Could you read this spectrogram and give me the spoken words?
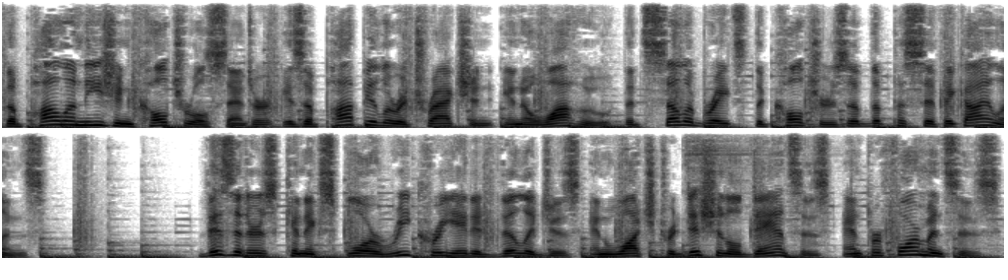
The Polynesian Cultural Center is a popular attraction in Oahu that celebrates the cultures of the Pacific Islands. Visitors can explore recreated villages and watch traditional dances and performances.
